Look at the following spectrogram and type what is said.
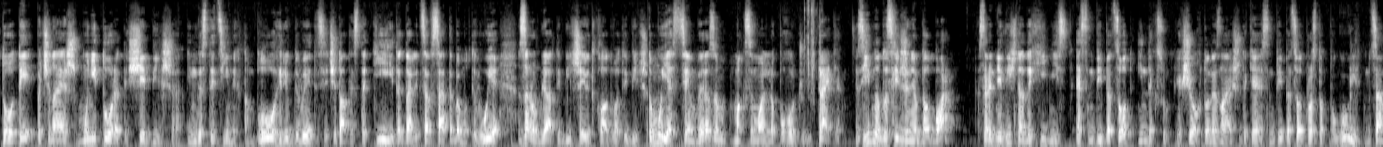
то ти починаєш моніторити ще більше інвестиційних там блогерів, дивитися, читати статті і так далі. Це все тебе мотивує заробляти більше і відкладувати більше. Тому я з цим виразом максимально погоджуюсь. Третє, згідно дослідженням Далбар. Середньовічна дохідність S&P 500 індексу, якщо хто не знає, що таке S&P 500, просто погугліть, ну це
